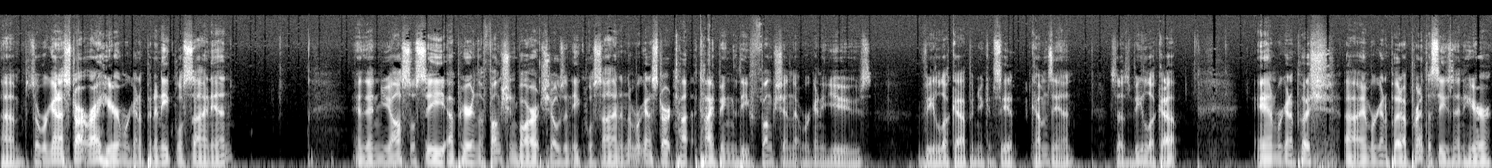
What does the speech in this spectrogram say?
Um, so we're going to start right here, and we're going to put an equal sign in. And then you also see up here in the function bar, it shows an equal sign. And then we're going to start typing the function that we're going to use, VLOOKUP. And you can see it comes in. Says VLOOKUP. And we're going to push, uh, and we're going to put a parentheses in here.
